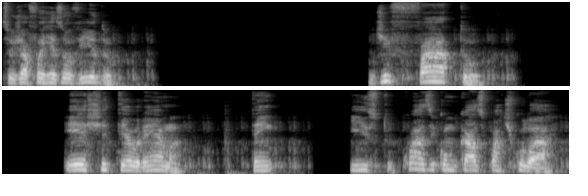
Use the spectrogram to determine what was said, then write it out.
isso já foi resolvido. De fato, este teorema tem isto quase como caso particular.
